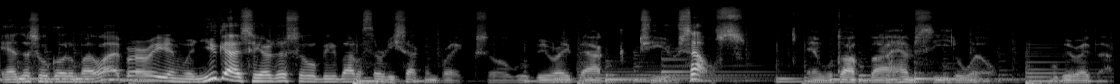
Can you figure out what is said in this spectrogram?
and this will go to my library. And when you guys hear this, it'll be about a 30 second break. So we'll be right back to yourselves and we'll talk about hemp seed oil. We'll be right back.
